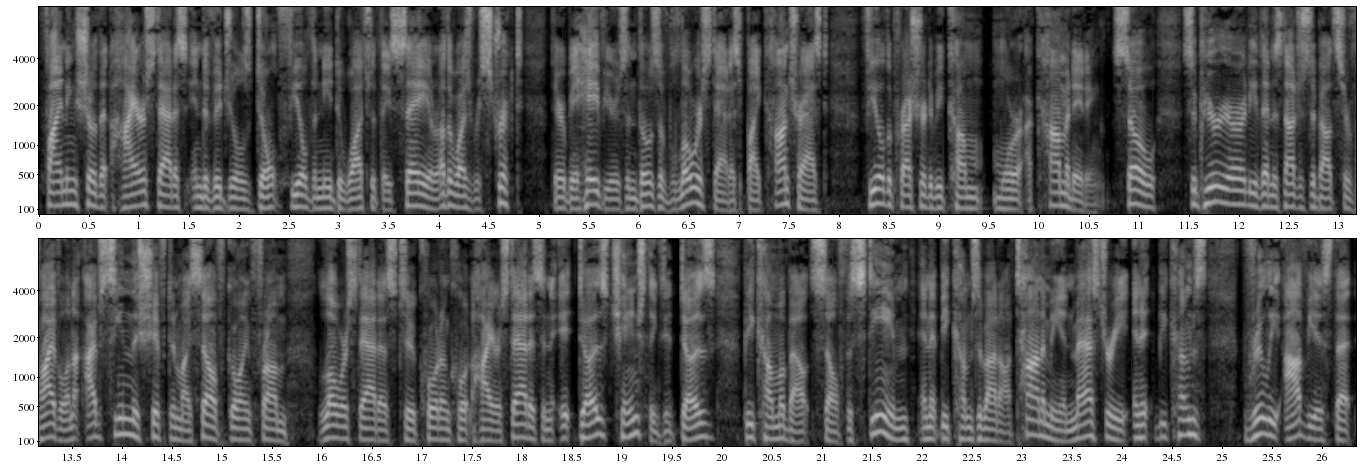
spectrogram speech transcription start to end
Findings show that higher status individuals don't feel the need to watch what they say or otherwise restrict their behaviors, and those of lower status, by contrast, feel the pressure to become more accommodating. So superiority then is not just about survival. And I've seen the shift in myself going from lower status to quote unquote higher status. And it does change things. It does become about self esteem and it becomes about autonomy and mastery. And it becomes really obvious that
